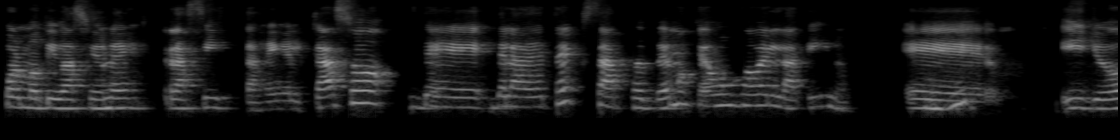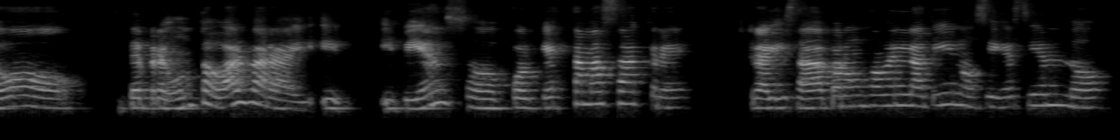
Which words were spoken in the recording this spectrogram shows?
por motivaciones racistas. En el caso de, de la de Texas, pues vemos que es un joven latino. Eh, y yo te pregunto, Bárbara, y, y, pienso, ¿por qué esta masacre realizada por un joven latino sigue siendo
